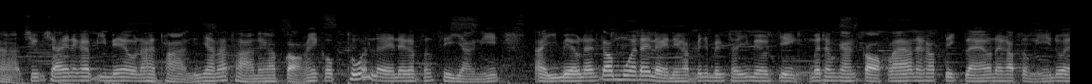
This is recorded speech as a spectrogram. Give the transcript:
อ่าชื่อใช้นะครับอีเมลรหัสผ่านยืนยันรหัสผ่านนะครับกรอกให้ครบถ้วนเลยนะครับทั้ง 4 อย่างนี้อ่าอีเมลนั้นก็มั่วได้เลยนะครับไม่จำเป็นใช้อีเมลจริง เมื่อทำการกรอกแล้วนะครับ ติ๊กแล้วนะครับ ตรงนี้ด้วย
